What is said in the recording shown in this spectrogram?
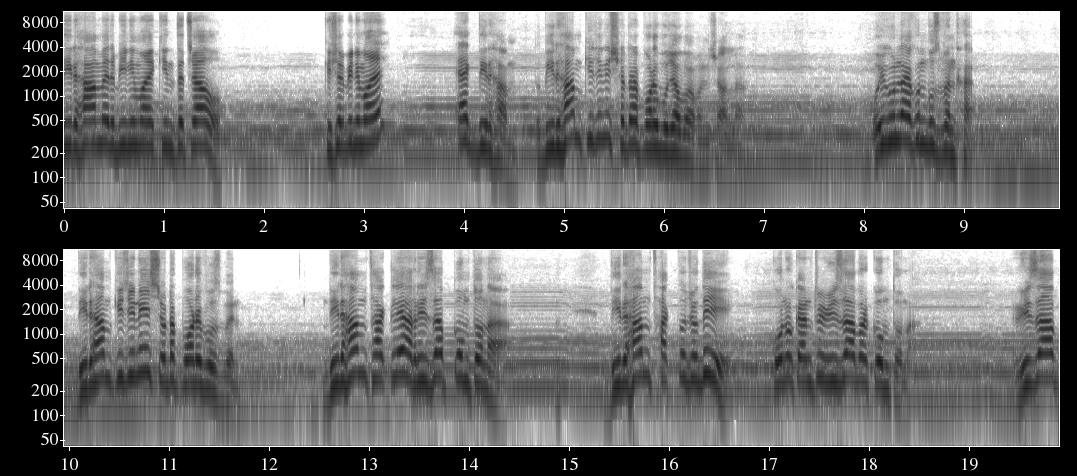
দিরহামের বিনিময়ে কিনতে চাও? কিসের বিনিময়ে? এক দিরহাম। তো দিরহাম কি জিনিস সেটা পরে বোঝাবো এখন ইনশাআল্লাহ। ওইগুলো এখন বুঝবেন না। দিরহাম কি জিনিস ওটা পরে বুঝবেন। দিরহাম থাকলে আর রিজার্ভ কমতো না। দিরহাম থাকতো যদি কোনো কান্ট্রি রিজার্ভ আর কমতো না। রিজার্ভ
